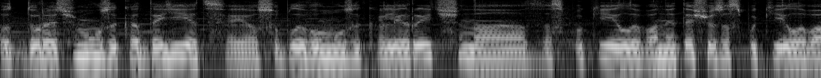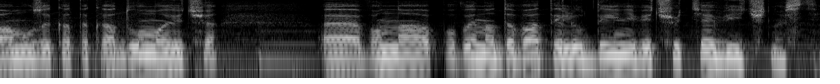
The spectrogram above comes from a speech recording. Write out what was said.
От, До речі, музика дає це, і особливо музика лірична, заспокійлива, не те, що заспокійлива, а музика така думаюча. Е, Вона повинна давати людині відчуття вічності.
